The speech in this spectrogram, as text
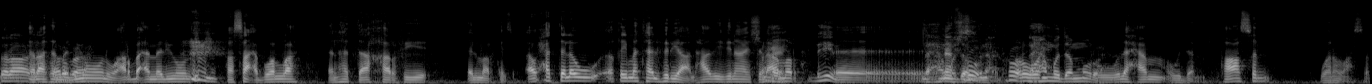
ثلاثة، وثلاثة أربعة. مليون وأربعة مليون فصعب والله أنها تتأخر في المركز أو حتى لو قيمتها ألف ريال هذه في نهاية صحيح. بهيمة. آه، لحم ودم نعم. لحم ودم وروح ولحم ودم فاصل ونواصل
